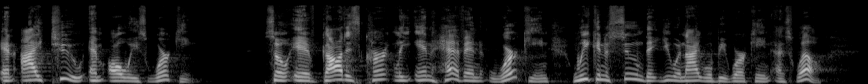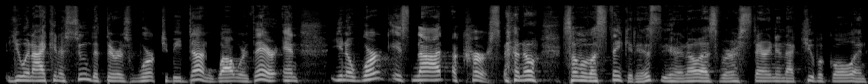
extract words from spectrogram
and I too am always working. So if God is currently in heaven working, we can assume that you and I will be working as well you and I can assume that there is work to be done while we're there. And, you know, work is not a curse. I know some of us think it is, you know, as we're staring in that cubicle and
